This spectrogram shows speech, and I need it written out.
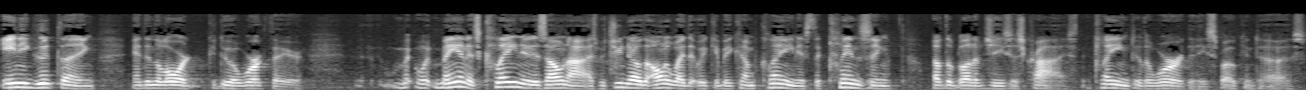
any good thing, and then the Lord could do a work there. Man is clean in his own eyes, but you know the only way that we can become clean is the cleansing of the blood of Jesus Christ, cling to the word that He's spoken to us.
